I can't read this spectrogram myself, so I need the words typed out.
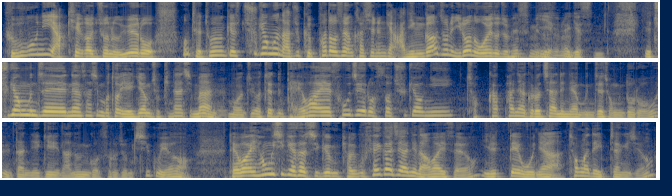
그 부분이 약해가지고 저는 의외로 어, 대통령께서 추경은 아주 급하다고 생각하시는 게 아닌가? 저는 이런 오해도 좀 했습니다. 예, 저는. 알겠습니다. 예, 추경 문제는 사실 뭐 더 얘기하면 좋긴 하지만 뭐 어쨌든 대화의 소재로서 추경이 적합하냐 그렇지 않느냐 문제 정도로 일단 얘기 나눈 것으로 좀 치고요. 대화의 형식에서 지금 결국 세 가지 안이 나와 있어요. 1대 5냐 청와대 입장이죠.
